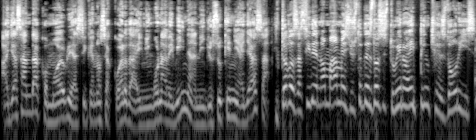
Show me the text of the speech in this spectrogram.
Ayasa anda como ebria, así que no se acuerda, y ninguna adivina, ni Yuzuki ni Ayasa. Y todos así de no mames, y ustedes dos estuvieron ahí pinches Doris.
